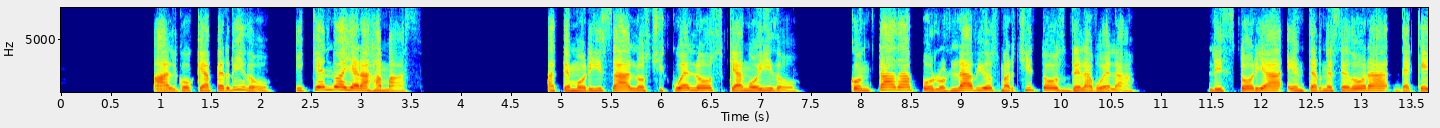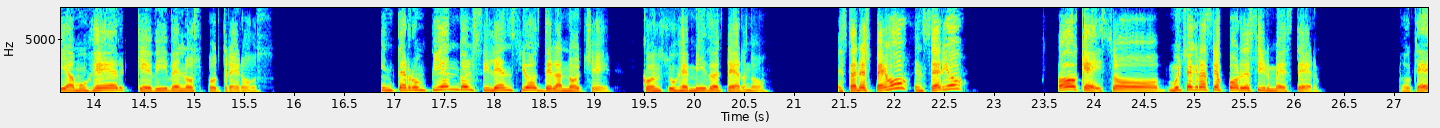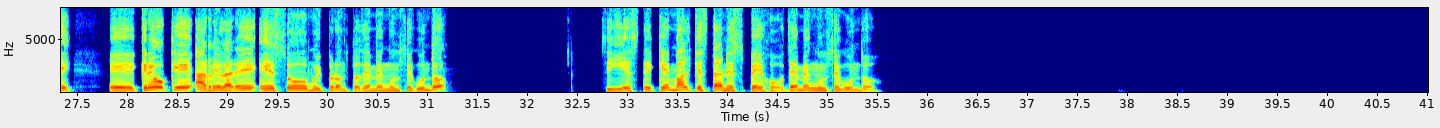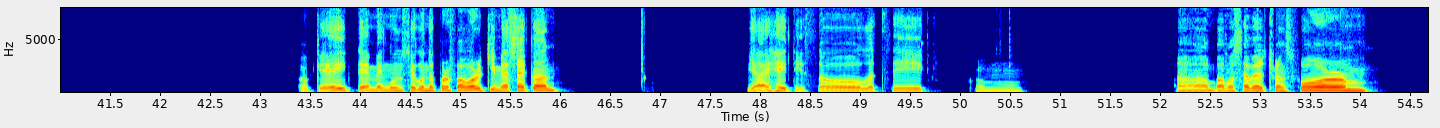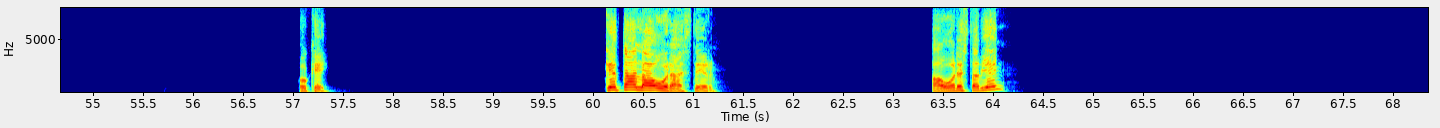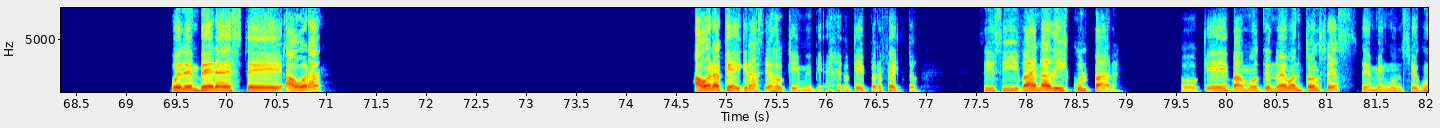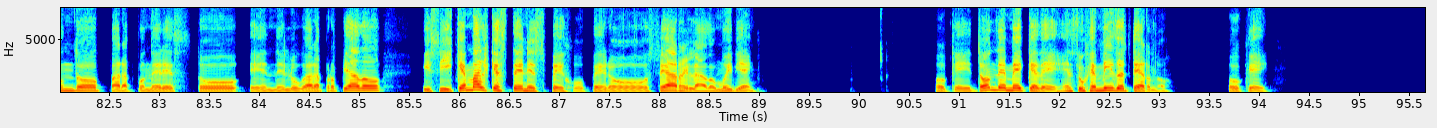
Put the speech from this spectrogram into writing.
algo que ha perdido y que no hallará jamás. Atemoriza a los chicuelos que han oído, contada por los labios marchitos de la abuela, la historia enternecedora de aquella mujer que vive en los potreros, interrumpiendo el silencio de la noche con su gemido eterno. ¿Está en espejo? ¿En serio? Okey, so, muchas gracias por decirme, Esther. Okey, eh, creo que arreglaré eso muy pronto. Denme un segundo. Sí, este, qué mal que está en espejo. Denme un segundo. Okey, denme un segundo, por favor. Give me a second. Yeah, I hate this. So, let's see, um Ah, vamos a ver, transform. Okey. ¿Qué tal ahora, Esther? ¿Ahora está bien? ¿Pueden ver, este, ahora? Ahora, okey, gracias. Okey, muy bien. Okey, perfecto. Sí, sí, van a disculpar. Okey, vamos de nuevo, entonces. Denme un segundo para poner esto en el lugar apropiado. Y sí, qué mal que esté en espejo, pero se ha arreglado. Muy bien. Okey, ¿dónde me quedé? En su gemido eterno. Okey.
